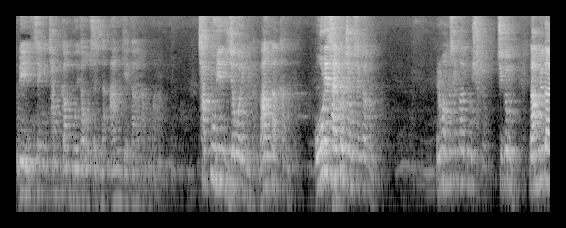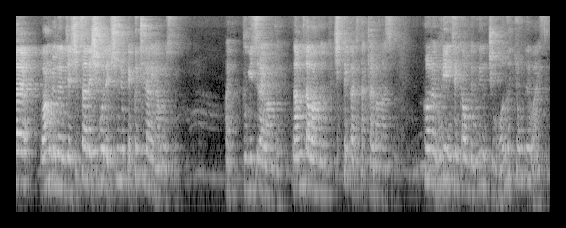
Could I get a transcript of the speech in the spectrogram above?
우리 인생이 잠깐 보이다 없어지는 안개다라고 말합니다. 자꾸 우리는 잊어버립니다. 망각합니다. 오래 살 것처럼 생각합니다. 여러분 한번 생각해 보십시오. 지금 남유다의 왕조는 이제 14대, 15대, 16대 끝을 향해 가고 있습니다. 아니, 북이스라엘 왕조, 남유다 왕조는 10대까지 딱 절반 왔습니다. 그러면 우리 인생 가운데 우리는 지금 어느 정도에 와 있을까요?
